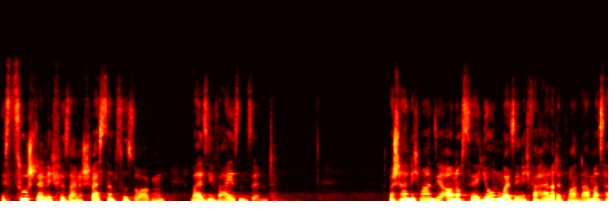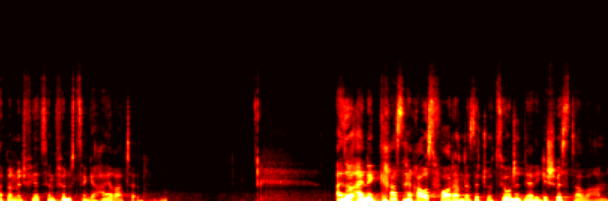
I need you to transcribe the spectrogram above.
ist zuständig für seine Schwestern zu sorgen, weil sie Waisen sind. Wahrscheinlich waren sie auch noch sehr jung, weil sie nicht verheiratet waren. Damals hat man mit 14, 15 geheiratet. Also eine krass herausfordernde Situation, in der die Geschwister waren.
